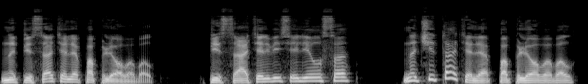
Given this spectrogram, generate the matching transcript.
на писателя поплевывал. Писатель веселился, на читателя поплевывал.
